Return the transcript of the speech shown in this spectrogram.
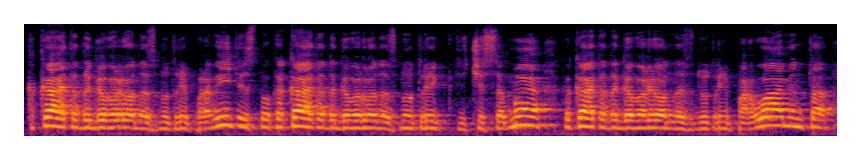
какая-то договоренность внутри правительства, какая-то договоренность внутри ЧСМ, какая-то договоренность внутри парламента.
